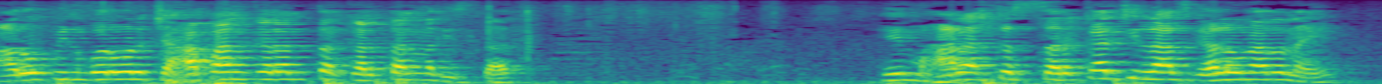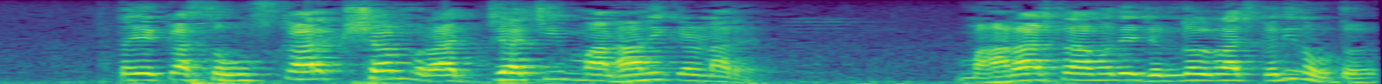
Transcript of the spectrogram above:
आरोपींबरोबर चहापान करत करताना दिसतात. हे महाराष्ट्र सरकारची लाच घालवणारं नाही तर एका संस्कारक्षम राज्याची मानहानी करणार आहे. महाराष्ट्रामध्ये जंगलराज कधी नव्हतं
